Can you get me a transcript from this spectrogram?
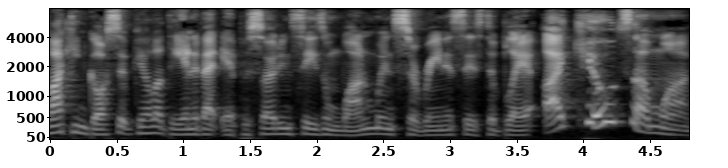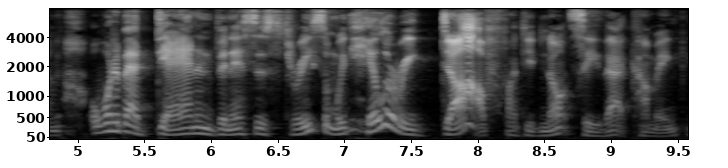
Like in Gossip Girl at the end of that episode in season one when Serena says to Blair, I killed someone. Or what about Dan and Vanessa's threesome with Hilary Duff? I did not see that coming.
